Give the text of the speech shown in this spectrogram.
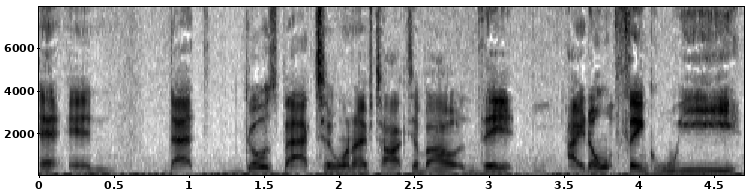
and, and that goes back to when I've talked about they. I don't think we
